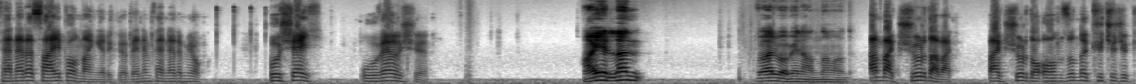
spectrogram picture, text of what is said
Fenere sahip olman gerekiyor. Benim fenerim yok. Bu şey UV ışığı. Hayır lan. Galiba beni anlamadı. Lan bak şurada bak. Bak şurada omzunda küçücük.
